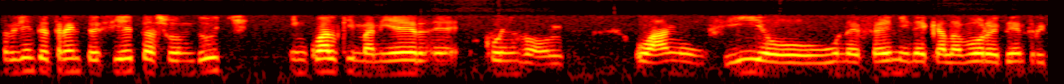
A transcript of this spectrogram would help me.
337 sono tutti in qualche maniera coinvolti o hanno un figlio o una femmina che lavora dentro le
